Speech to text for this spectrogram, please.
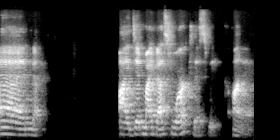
and I did my best work this week on it.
